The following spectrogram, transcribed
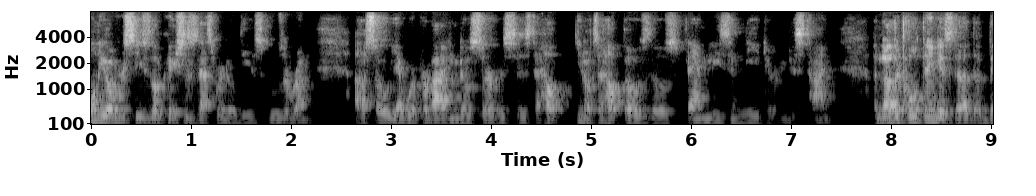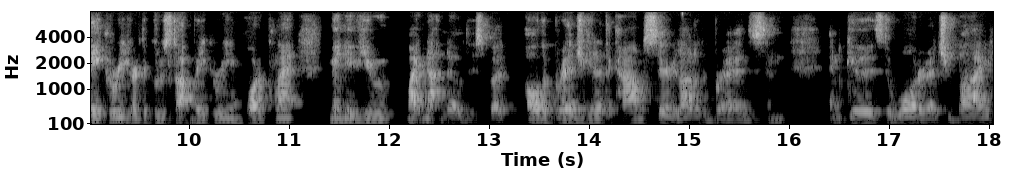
only overseas locations. That's where the schools are run. Uh, so yeah, we're providing those services to help, you know, to help those those families in need during this time. Another cool thing is the the bakery or the Grünstadt Bakery and Water Plant. Many of you might not know this, but all the bread you get at the commissary, a lot of the breads and and goods, the water that you buy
